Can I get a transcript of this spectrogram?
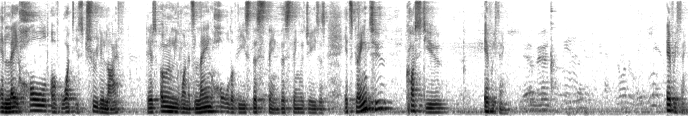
and lay hold of what is truly life, there's only one. It's laying hold of these, this thing, this thing with Jesus. It's going to cost you everything. Everything.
